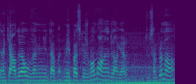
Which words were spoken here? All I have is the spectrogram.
un quart d'heure ou 20 minutes après, mais parce que je m'en branle hein, de leur gueule, tout simplement. hein.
